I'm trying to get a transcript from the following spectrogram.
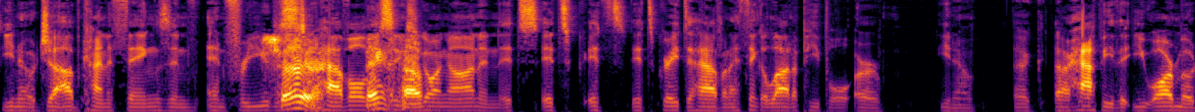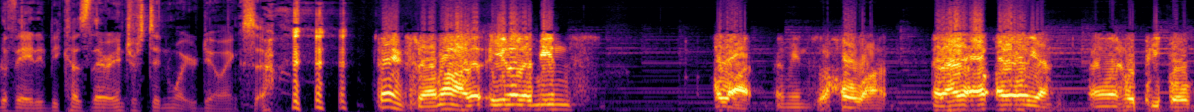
you know job kind of things, and and for you to Sure. have all Thanks, these things Tom. going on, and it's it's it's it's great to have. And I think a lot of people are you know are, are happy that you are motivated because they're interested in what you're doing. So Thanks, man. Oh, you know that means a lot. That means a whole lot. And I, I, I oh, yeah, I only hope people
